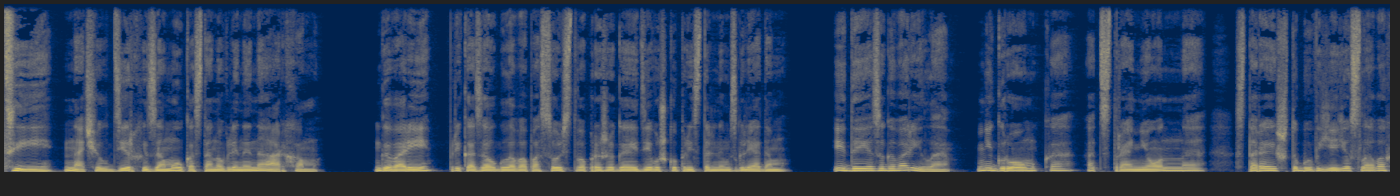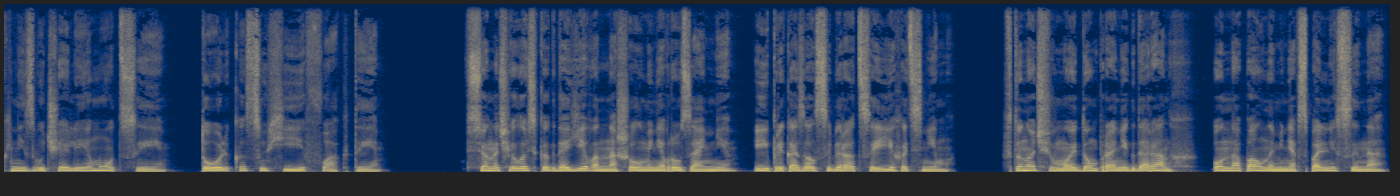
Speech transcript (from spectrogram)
«Ты», — начал Дирх и замолк, остановленный на архом. «Говори», — приказал глава посольства, прожигая девушку пристальным взглядом. Идея заговорила негромко, отстранённая, стараясь, чтобы в её словах не звучали эмоции, только сухие факты. Всё началось, когда Еван нашёл меня в Рузанне и приказал собираться и ехать с ним. В ту ночь в мой дом проник Даранх, он напал на меня в спальне сына.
